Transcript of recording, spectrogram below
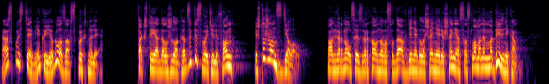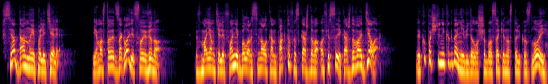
А спустя миг её глаза вспыхнули. Так что я одолжила Тедзуки свой телефон, и что же он сделал? Он вернулся из Верховного суда в день оглашения решения со сломанным мобильником. Все данные полетели. Ему стоит загладить свою вину. В моем телефоне был арсенал контактов из каждого офиса и каждого отдела. Ику почти никогда не видела Шибасаки настолько злой,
